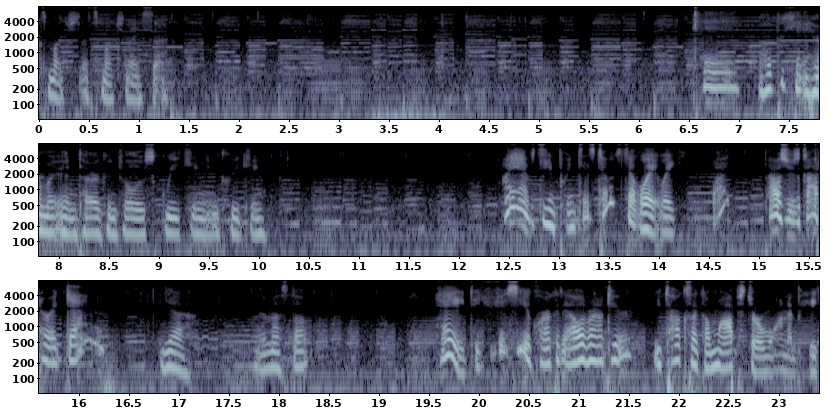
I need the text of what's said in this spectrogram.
It's much, that's much nicer. Okay, I hope you can't hear my entire controller squeaking and creaking. I haven't seen Princess Toadstool lately. What? Bowser's got her again? Yeah, I messed up. Hey, did you just see a crocodile around here? He talks like a mobster wannabe.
